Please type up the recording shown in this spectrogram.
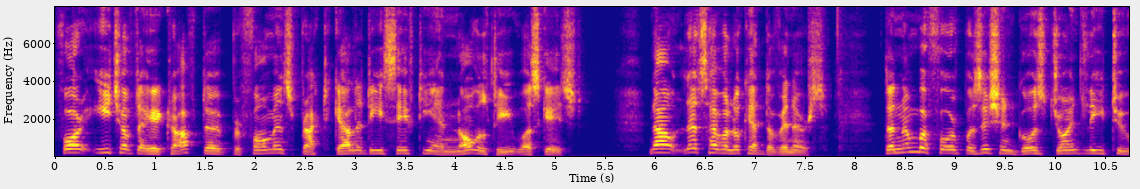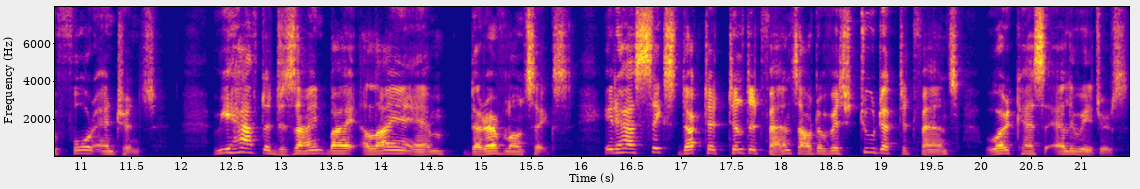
For each of the aircraft, the performance, practicality, safety and novelty was gauged. Now let's have a look at the winners. The number 4 position goes jointly to 4 entrants. We have the design by Alaya M, the Revlon 6. It has 6 ducted tilted fans out of which 2 ducted fans work as elevators.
